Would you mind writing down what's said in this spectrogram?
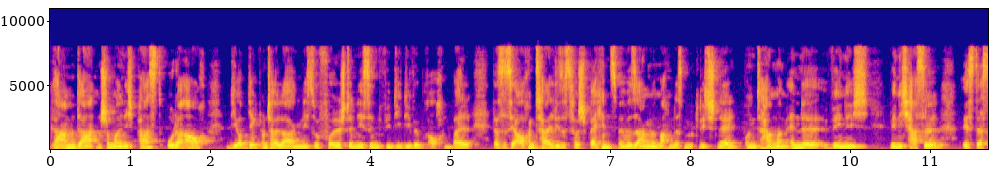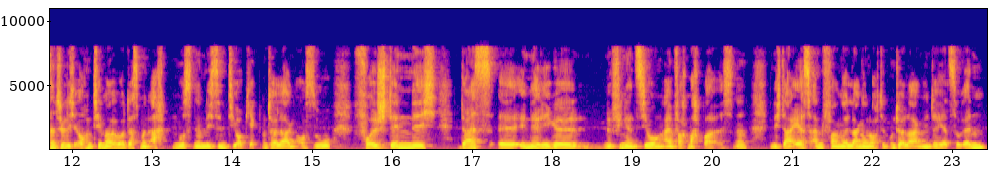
Rahmendaten schon mal nicht passt oder auch die Objektunterlagen nicht so vollständig sind wie die, die wir brauchen. Weil das ist ja auch ein Teil dieses Versprechens, wenn wir sagen, wir machen das möglichst schnell und haben am Ende wenig wenig Hassel, ist das natürlich auch ein Thema, über das man achten muss, nämlich sind die Objektunterlagen auch so vollständig, dass äh, in der Regel eine Finanzierung einfach machbar ist. Ne? Wenn ich da erst anfange, lange noch den Unterlagen hinterher zu rennen,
